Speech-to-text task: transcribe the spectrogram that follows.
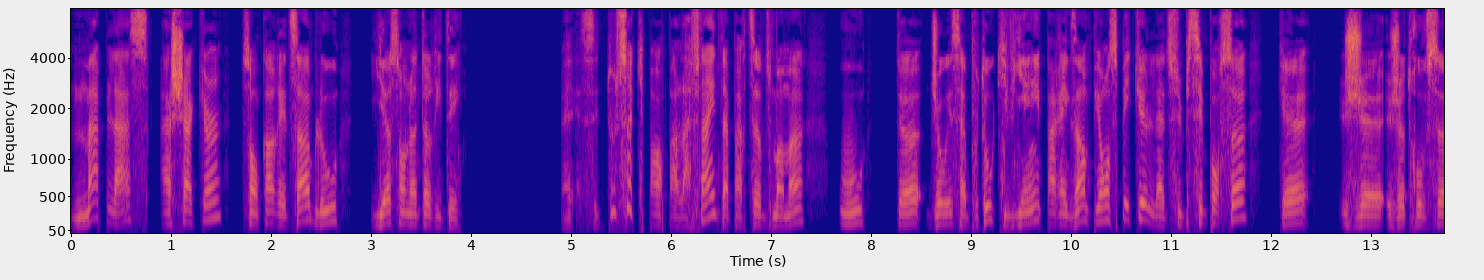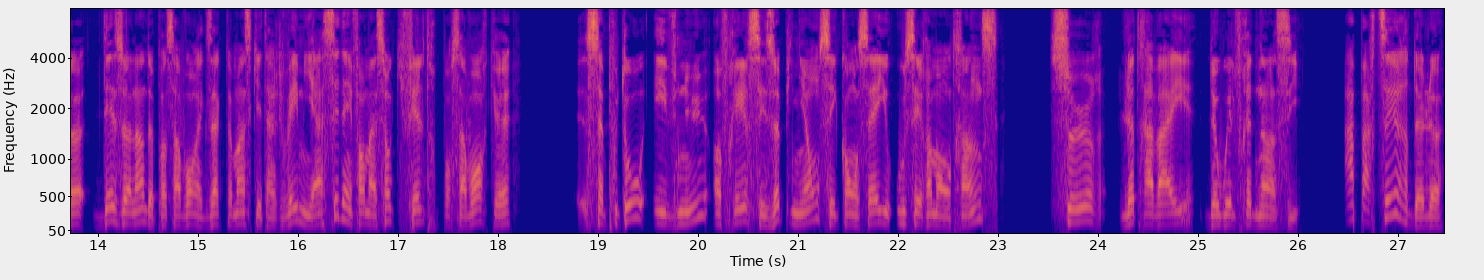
ma place, à chacun son corps et de sable où il y a son autorité. Ben, c'est tout ça qui part par la fenêtre à partir du moment où tu as Joey Saputo qui vient, par exemple, puis on spécule là-dessus. c'est pour ça que je, je, trouve ça désolant de ne pas savoir exactement ce qui est arrivé, mais il y a assez d'informations qui filtrent pour savoir que Saputo est venu offrir ses opinions, ses conseils ou ses remontrances sur le travail de Wilfred Nancy à partir de là,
